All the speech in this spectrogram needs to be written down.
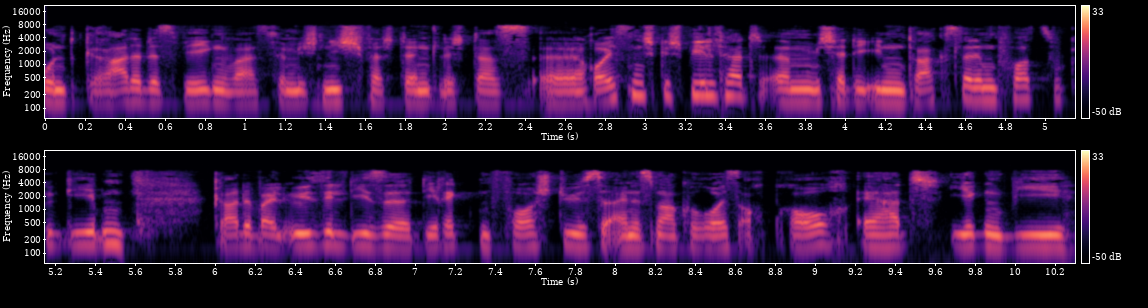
Und gerade deswegen war es für mich nicht verständlich, dass äh, Reus nicht gespielt hat. Ähm, ich hätte ihnen Draxler den Vorzug gegeben, gerade weil Özil diese direkten Vorstöße eines Marco Reus auch braucht. Er hat irgendwie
